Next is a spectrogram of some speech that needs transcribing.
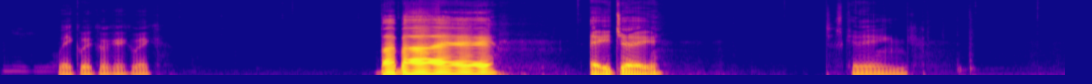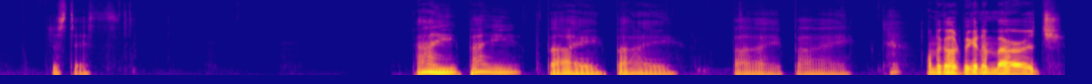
he knew you all. wig, wig, wig, wig, wig. Bye bye, AJ. Just kidding. Justice. Bye, bye, bye, bye, bye, bye. Oh my god, we're gonna merge.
